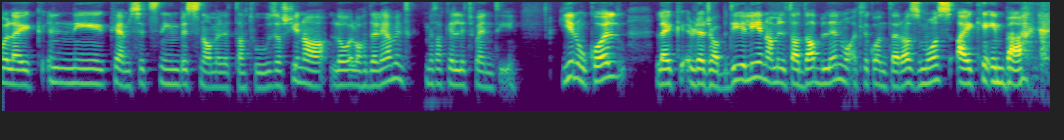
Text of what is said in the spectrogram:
u like ilni kemm sitt snin biss nagħmel it-tattoos għax jiena l-ewwel waħda li għamilt meta kelli twenty. Jien ukoll like reġa' bdieli, jien għamiltha Dublin waqt li kont Erasmus, I came back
